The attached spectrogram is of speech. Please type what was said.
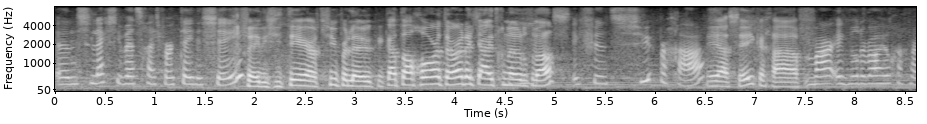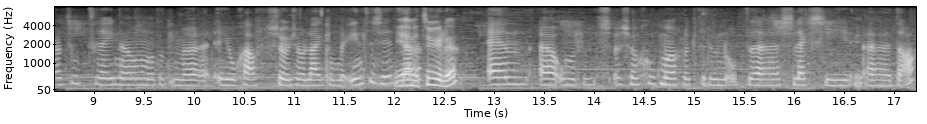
een selectiewedstrijd voor TTC. gefeliciteerd. Superleuk. Ik had al gehoord hoor dat je uitgenodigd was. Ik vind het super gaaf. Ja, zeker gaaf. Maar ik wil er wel heel graag naartoe trainen, omdat het me heel gaaf sowieso lijkt om erin te zitten. Ja, natuurlijk. En eh, om het zo- goed mogelijk te doen op de selectiedag.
